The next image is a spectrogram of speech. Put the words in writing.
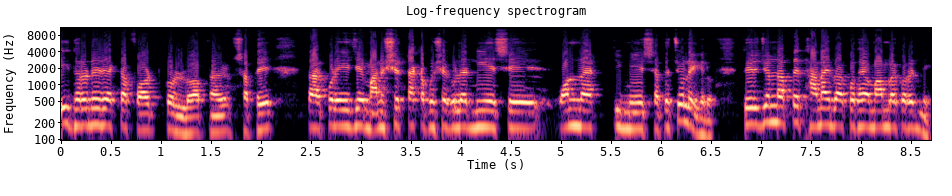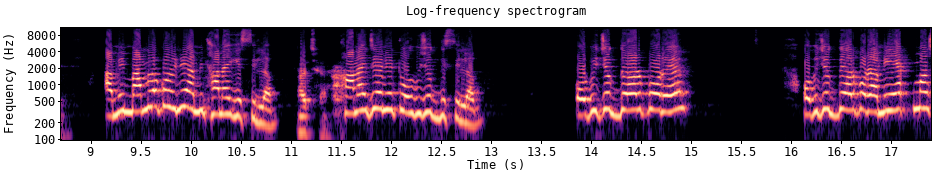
এই ধরনের একটা ফ্রড করল আপনার সাথে তারপরে এই যে মানুষের টাকা পয়সাগুলো নিয়ে এসে অন্য একটি মেয়ের সাথে চলে গেল। তো এর জন্য আপনি থানায় বা কোথায় মামলা করেননি? আমি মামলা করিনি আমি থানায় গেছিলাম। আচ্ছা। থানায় যে আমি একটা অভিযোগ দিছিলাম। অভিযোগ দেওয়ার পরে অভিযোগ দেওয়ার পরে আমি এক মাস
